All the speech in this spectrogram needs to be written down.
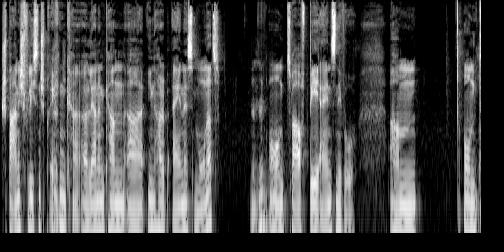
Spanisch fließend sprechen kann, äh, lernen kann äh, innerhalb eines Monats mhm. und zwar auf B1-Niveau. Ähm, und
